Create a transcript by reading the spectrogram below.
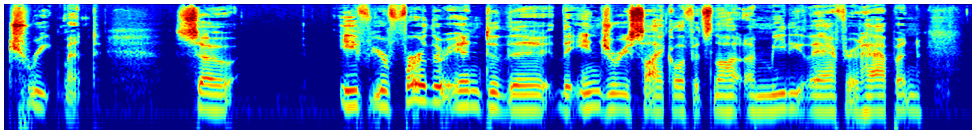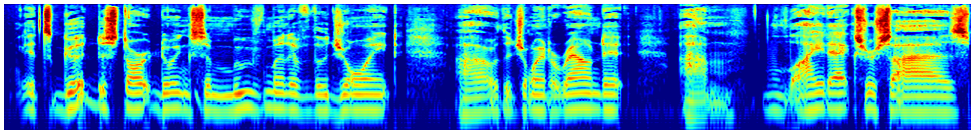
treatment. So, if you're further into the, the injury cycle, if it's not immediately after it happened, it's good to start doing some movement of the joint uh, or the joint around it, um, light exercise,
